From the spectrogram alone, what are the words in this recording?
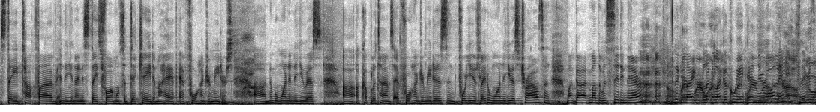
stayed top five in the United States for almost a decade and a half at 400 meters. Uh, number one in the U.S. Uh, a couple of times at 400 meters, and four years later won the U.S. trials. And my godmother was sitting there, looking Where- like where looking like a queen Where in New were the Orleans. They was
